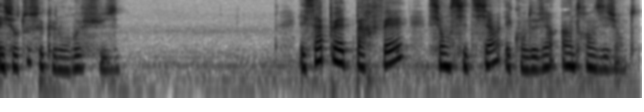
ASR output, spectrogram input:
et surtout ce que l'on refuse. Et ça peut être parfait si on s'y tient et qu'on devient intransigeante.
